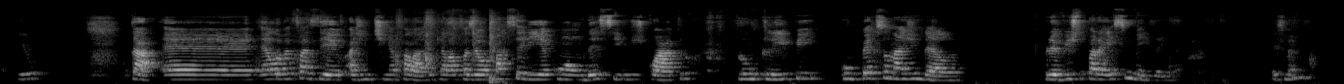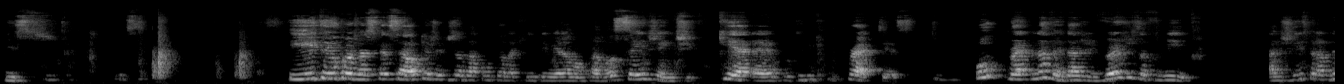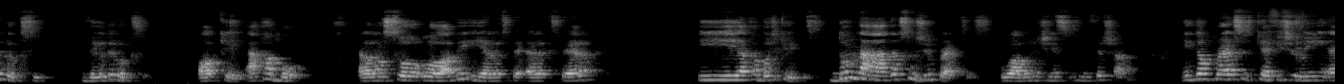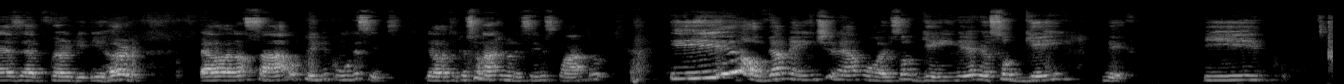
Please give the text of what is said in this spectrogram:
Tá, é, ela vai fazer, a gente tinha falado que ela vai fazer uma parceria com a um The Sims 4 para um clipe com o personagem dela. Previsto para esse mês ainda. Esse mesmo? Isso. Isso. E tem um projeto especial que a gente já tá contando aqui em primeira mão pra vocês, gente, que é, é o clipe Practice. O pra- na verdade, Versions of Me, a gente esperava o Deluxe. Veio o Deluxe. Ok, acabou. Ela lançou Lobby e ela, ela espera. E acabou de clipes. Do nada surgiu Practice. O álbum já tinha sido fechado. Então, Practice, que é featuring Azeb, Fergie e Herb, ela vai lançar o clipe com o The Sims. E ela vai ter personagem no The Sims 4. E, obviamente, né, amor, eu sou gamer, eu sou gamer. E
